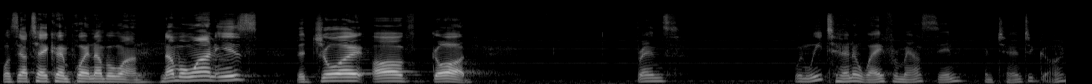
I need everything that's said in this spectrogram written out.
what's our take home point number one? Number one is the joy of God. Friends, when we turn away from our sin and turn to God,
